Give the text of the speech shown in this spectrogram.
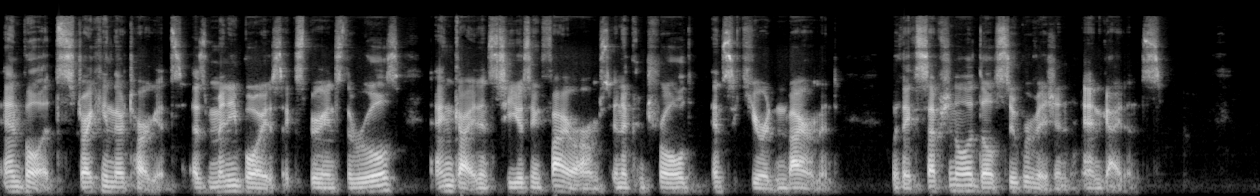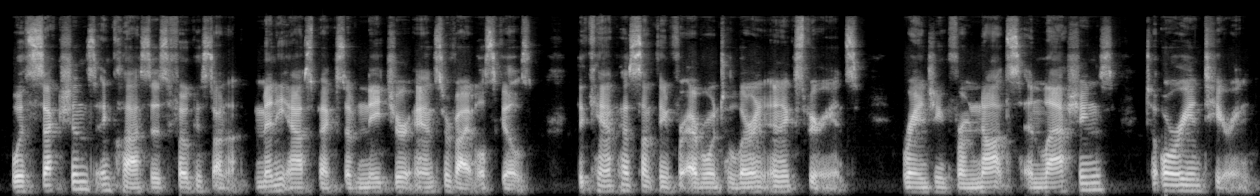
and bullets striking their targets, as many boys experience the rules and guidance to using firearms in a controlled and secured environment with exceptional adult supervision and guidance. With sections and classes focused on many aspects of nature and survival skills, the camp has something for everyone to learn and experience, ranging from knots and lashings to orienteering.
